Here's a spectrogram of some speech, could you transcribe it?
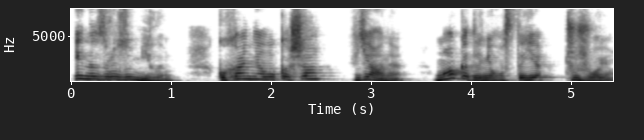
і незрозумілим. Кохання Лукаша в'яне, мавка для нього стає чужою.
